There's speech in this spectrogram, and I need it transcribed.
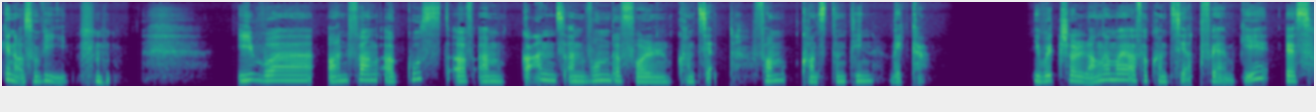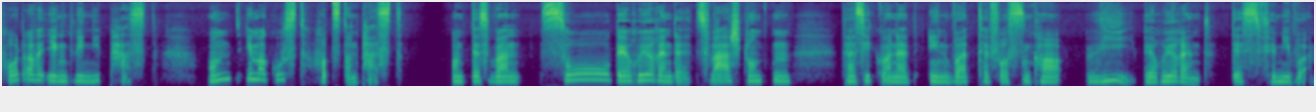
Genauso wie ich. ich war Anfang August auf einem ganz einen wundervollen Konzert vom Konstantin Wecker. Ich wollte schon lange mal auf ein Konzert von ihm gehen, es hat aber irgendwie nie passt. Und im August hat es dann passt. Und das waren so berührende zwei Stunden, dass ich gar nicht in Worte fassen kann, wie berührend das für mich war.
